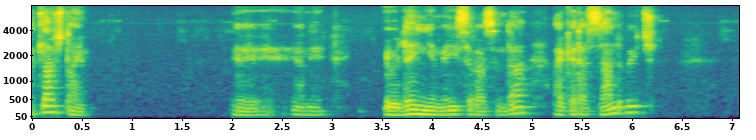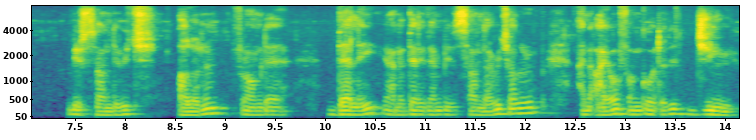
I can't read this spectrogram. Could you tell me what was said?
At lunchtime ee, yani öğlen yemeği sırasında I get a sandwich bir sandviç alırım from the deli yani deliden bir sandviç alırım and I often go to the gym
